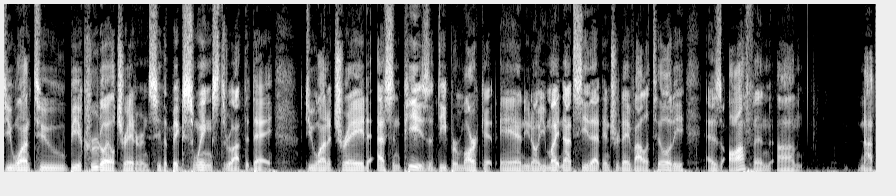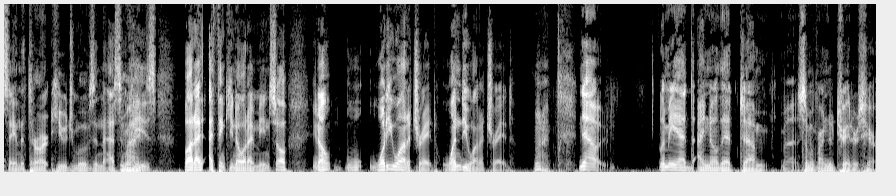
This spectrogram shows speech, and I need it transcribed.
Do you want to be a crude oil trader and see the big swings throughout the day? do you want to trade S&Ps, a deeper market? And you know, you might not see that intraday volatility as often. Um, not saying that there aren't huge moves in the S and P's, but I, I think you know what I mean. So, you know, w- what do you want to trade? When do you want to trade? All right. Now, let me add. I know that um, uh, some of our new traders here.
